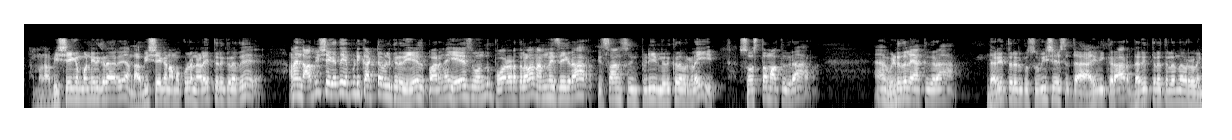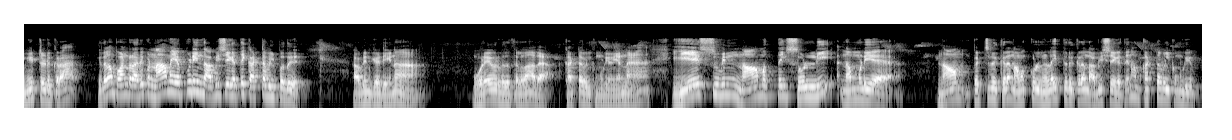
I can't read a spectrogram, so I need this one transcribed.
நம்மளை அபிஷேகம் பண்ணியிருக்கிறாரு அந்த அபிஷேகம் நமக்குள்ளே நிலைத்திருக்கிறது. ஆனால் இந்த அபிஷேகத்தை எப்படி கட்டவிழ்க்கிறது ஏசு பாருங்கள் ஏசு வந்து போகிற இடத்துலலாம் நன்மை செய்கிறார். பிசாசின் பிடியில் இருக்கிறவர்களை சொஸ்தமாக்குகிறார். விடுதலை விடுதலையாக்குகிறார். தரித்திரருக்கு சுவிசேஷத்தை அறிவிக்கிறார் தரித்திரத்திலிருந்து அவர்களை மீட்டெடுக்கிறார். இதெல்லாம் பண்ணுறாரு இப்போ நாம் எப்படி இந்த அபிஷேகத்தை கட்டவிழ்ப்பது? அப்படின்னு கேட்டிங்கன்னா ஒரே ஒரு விதத்தில் தான் அதை கட்டவிழ்க்க முடியும். என்ன? இயேசுவின் நாமத்தை சொல்லி நம்முடைய நாம் பெற்றிருக்கிற நமக்குள் நிலைத்திருக்கிற அந்த அபிஷேகத்தை நாம் கட்டவிழ்க்க முடியும்.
